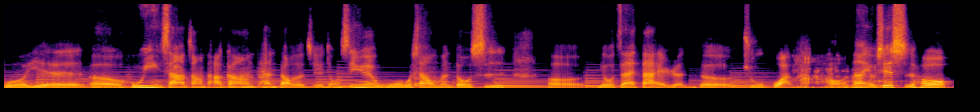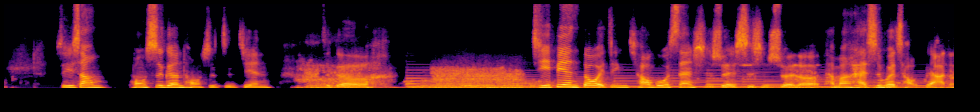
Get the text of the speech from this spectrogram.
我也呃呼应一下张达刚刚谈到的这些东西，因为我我想我们都是呃有在带人的主管嘛，好，那有些时候实际上。同事跟同事之间，这个即便都已经超过三十岁、四十岁了，他们还是会吵架的。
